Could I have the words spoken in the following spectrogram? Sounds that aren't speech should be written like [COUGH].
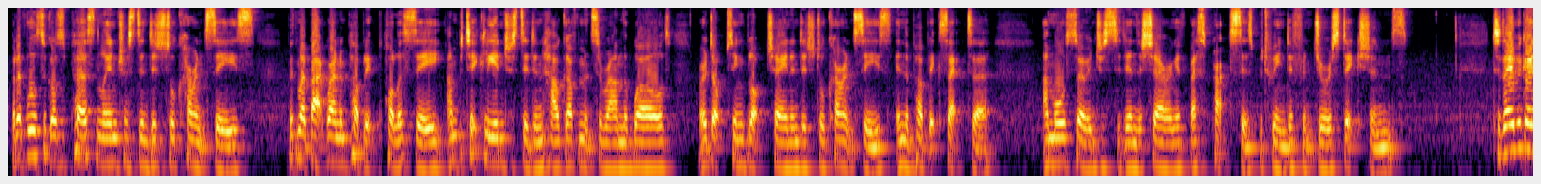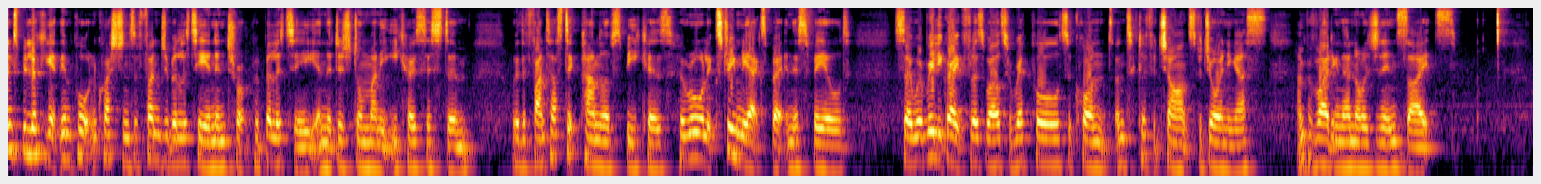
But I've also got a personal interest in digital currencies. With my background in public policy, I'm particularly interested in how governments around the world are adopting blockchain and digital currencies in the public sector. I'm also interested in the sharing of best practices between different jurisdictions. Today, we're going to be looking at the important questions of fungibility and interoperability in the digital money ecosystem with a fantastic panel of speakers who are all extremely expert in this field. So, we're really grateful as well to Ripple, to Quant, and to Clifford Chance for joining us and providing their knowledge and insights.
